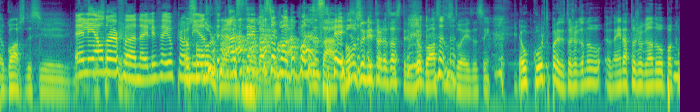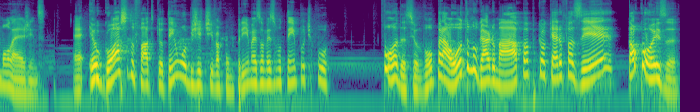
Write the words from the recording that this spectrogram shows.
Eu gosto desse. Ele é o dessa Nirvana, ele veio pra Eu unir as, Nirvana. as tribos do mundo Police Exato. Station. Vamos unir todas as tribos. Eu gosto dos dois, assim. Eu curto, por exemplo, tô jogando. Eu ainda tô jogando Pokémon Legends. É, eu gosto do fato que eu tenho um objetivo a cumprir, mas ao mesmo tempo, tipo. Foda-se, eu vou pra outro lugar do mapa porque eu quero fazer tal coisa.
